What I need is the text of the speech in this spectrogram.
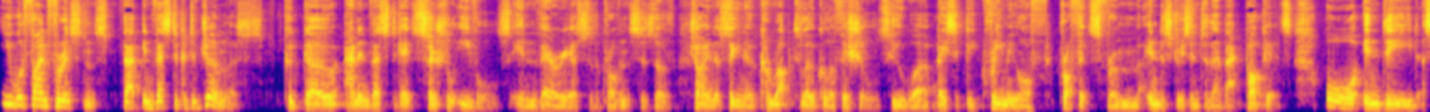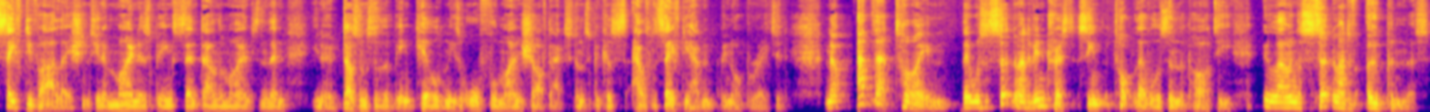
You would find, for instance, that investigative journalists could go and investigate social evils in various of the provinces of China. So, you know, corrupt local officials who were basically creaming off profits from industries into their back pockets, or indeed safety violations, you know, miners being sent down the mines and then, you know, dozens of them being killed in these awful mine shaft accidents because health and safety hadn't been operated. Now, at that time, there was a certain amount of interest, it seemed, at top levels in the party, allowing a certain amount of openness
